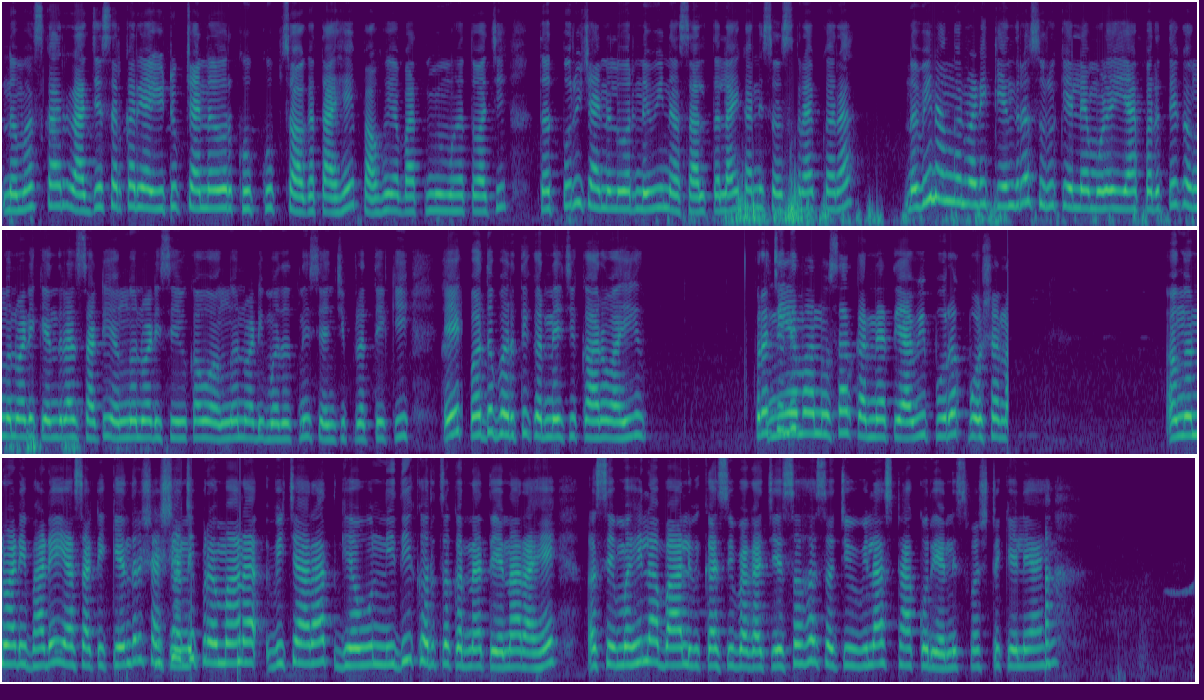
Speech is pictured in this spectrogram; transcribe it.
नमस्कार राज्य सरकार या यूट्यूब चॅनलवर खूप खूप स्वागत आहे. पाहूया बातमी महत्त्वाची तत्पूर्वी चॅनलवर नवीन असाल तर लाईक आणि सबस्क्राईब करा. नवीन अंगणवाडी केंद्र सुरू केल्यामुळे या प्रत्येक अंगणवाडी केंद्रांसाठी अंगणवाडी सेविका व अंगणवाडी मदतनीस यांची प्रत्येकी एक पदभरती करण्याची कारवाई नियमानुसार करण्यात यावी. पूरक पोषण अंगणवाडी भाडे यासाठी केंद्र शासनाचे प्रमाण विचारात घेऊन निधी खर्च करण्यात येणार आहे असे महिला बाल विकास विभागाचे सहसचिव विलास ठाकूर यांनी स्पष्ट केले आहे.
